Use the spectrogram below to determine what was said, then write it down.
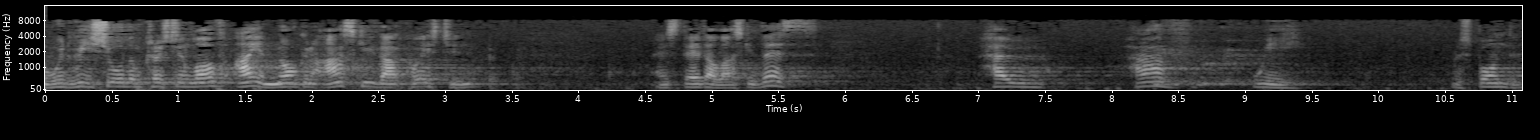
Would we show them Christian love? I am not going to ask you that question. Instead, I'll ask you this. How have we responded?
